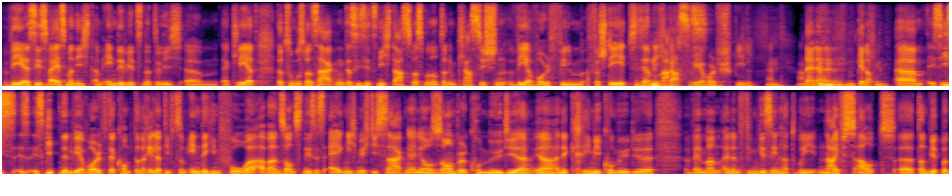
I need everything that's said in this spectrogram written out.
Wer es ist, weiß man nicht. Am Ende wird es natürlich ähm, erklärt. Dazu muss man sagen, das ist jetzt nicht das, was man unter einem klassischen Werwolf-Film versteht. Das ist nicht das Werwolf-Spiel. Nein, nein, nein, nein, genau. ähm, es, ist, es, es gibt einen Werwolf, der kommt dann relativ zum Ende hin vor, aber ansonsten ist es eigentlich, möchte ich sagen, eine Ensemble-Komödie, ja, mhm. eine Krimi-Komödie. Wenn man einen Film gesehen hat wie Knives Out, äh, dann wird man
